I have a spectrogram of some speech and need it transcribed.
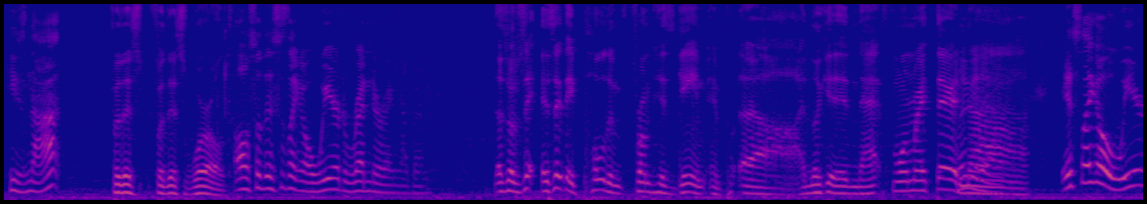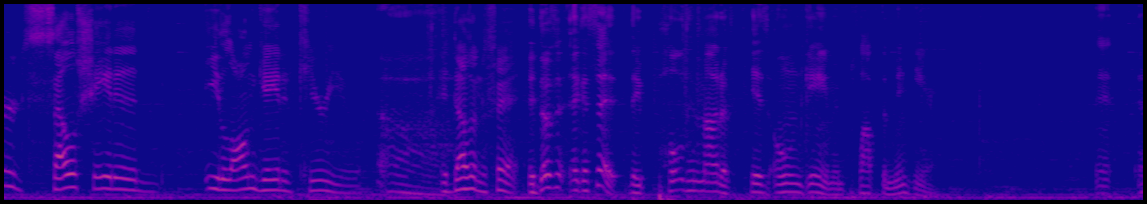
he's not. for this for this world. Also, this is like a weird rendering of him. That's what I'm saying. It's like they pulled him from his game and pu- ah, I look at it in that form right there. Look nah. It's like a weird cell shaded, elongated Kiryu. Ah. It doesn't fit. It doesn't. Like I said, they pulled him out of his own game and plopped him in here. Eh, uh.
